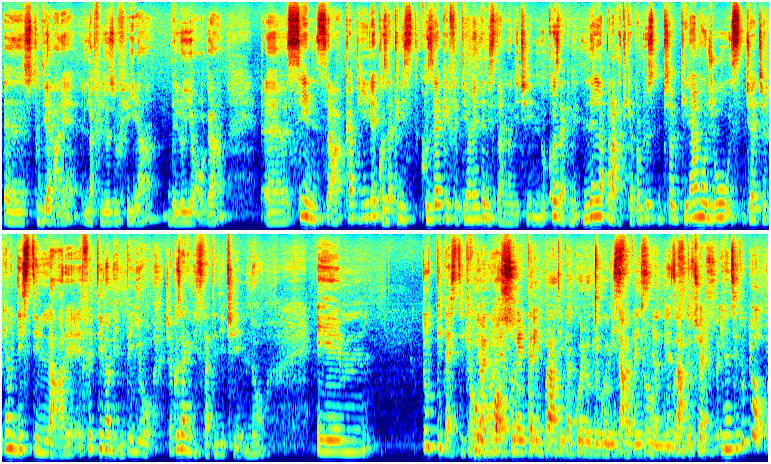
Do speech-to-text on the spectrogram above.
eh, studiare la filosofia dello yoga eh, senza capire cos'è che, mi, cos'è che, effettivamente mi stanno dicendo, cos'è che mi, nella pratica proprio cioè, tiriamo giù, cioè cerchiamo di distillare effettivamente io, cioè cos'è che mi state dicendo? E ehm, tutti i testi che Come abbiamo posso letto, mettere in pratica quello che voi mi esatto, state insegnando? Esatto, cioè, innanzitutto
